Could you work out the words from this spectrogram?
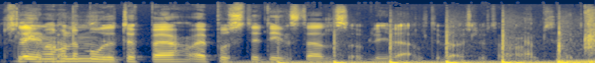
Så länge man håller modet uppe och är positivt inställd så blir det alltid bra i slutändan. Absolut.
